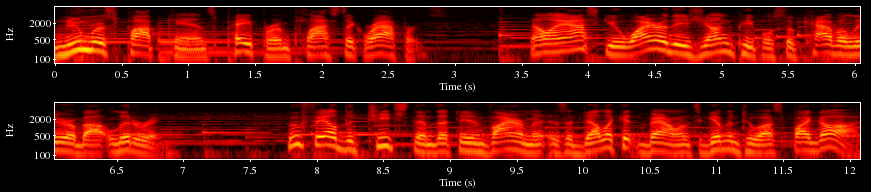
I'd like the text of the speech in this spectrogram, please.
numerous pop cans, paper, and plastic wrappers. Now I ask you, why are these young people so cavalier about littering? Who failed to teach them that the environment is a delicate balance given to us by God?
